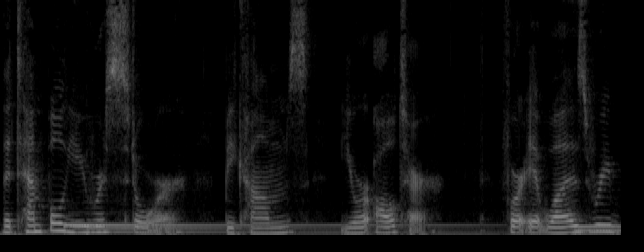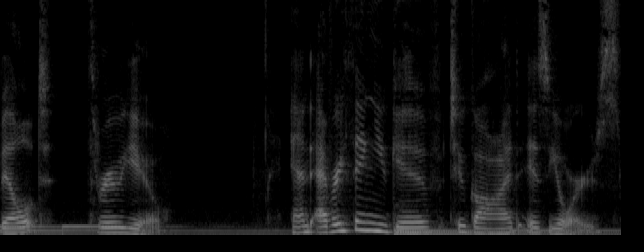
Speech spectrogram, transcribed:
The temple you restore becomes your altar, for it was rebuilt through you. And everything you give to God is yours.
